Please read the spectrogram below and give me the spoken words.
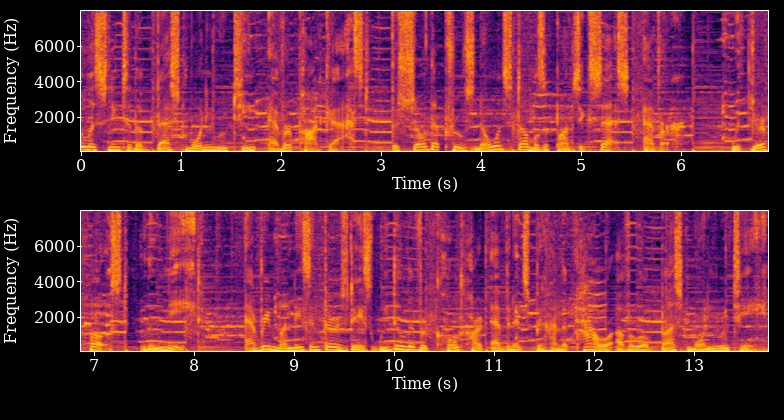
listening to the Best Morning Routine Ever podcast, the show that proves no one stumbles upon success ever. With your host, Lou Need. Every Mondays and Thursdays, we deliver cold hard evidence behind the power of a robust morning routine.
